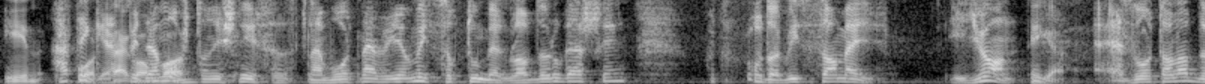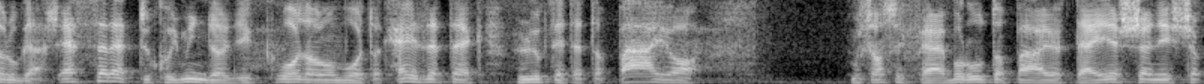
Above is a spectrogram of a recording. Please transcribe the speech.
én Hát igen, például mostan is nézhetetlen volt, mert ugye mit szoktunk meg labdarúgásként, hogy oda-vissza megy Így van? Igen. Ez volt a labdarúgás. Ezt szerettük, hogy mindegyik oldalon voltak helyzetek, lüktetett a pálya. Most az, hogy felborult a pálya teljesen, és csak...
